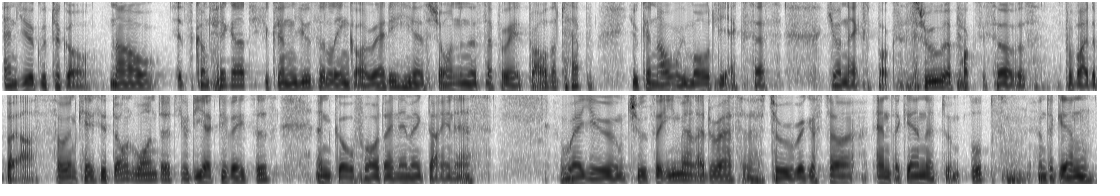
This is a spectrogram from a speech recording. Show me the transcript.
and you're good to go. Now it's configured, you can use the link already, here as shown in a separate browser tab. You can now remotely access your Nextbox through a proxy service provided by us. So in case you don't want it, you deactivate this and go for dynamic DNS where you choose the email address to register and again, it, oops, and again,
